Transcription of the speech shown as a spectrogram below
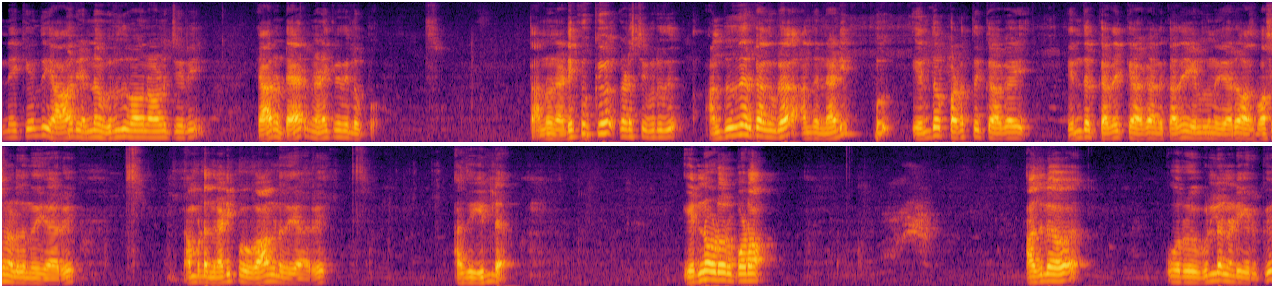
இன்னைக்கு வந்து யார் என்ன விருது வாங்கினாலும் சரி யாரும் டேரக்ட் நினைக்கிறது இல்லை இப்போது தன்னோட நடிப்புக்கு கிடைச்ச விருது அந்த இதுதான் இருக்காங்க விட அந்த நடிப்பு எந்த படத்துக்காக எந்த கதைக்காக அந்த கதையை எழுதுனது யார் அது வசனம் எழுதுனது யார் நம்மளோட அந்த நடிப்பு வாங்கினது யார் அது இல்லை. என்னோட ஒரு படம். அதில் ஒரு வில்ல நடிகருக்கு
